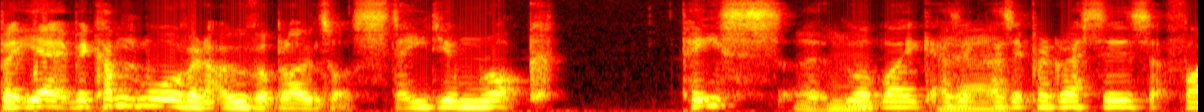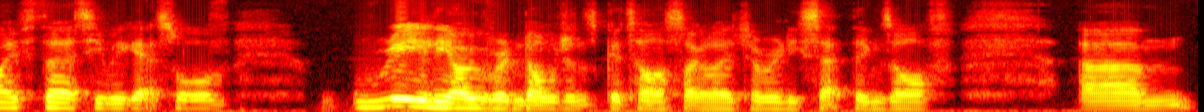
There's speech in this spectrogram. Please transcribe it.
but yeah, it becomes more of an overblown sort of stadium rock piece. uh, like as it as it progresses. At five thirty, we get sort of really overindulgent guitar solo to really set things off. Um,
